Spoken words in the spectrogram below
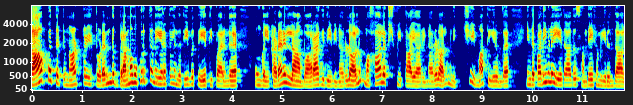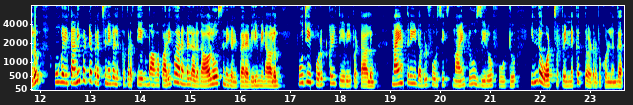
நாற்பத்தெட்டு நாட்கள் தொடர்ந்து பிரம்ம முகூர்த்த நேரத்தில் இந்த தீபத்தை ஏற்றி பாருங்க. உங்கள் கடன் எல்லாம் வாராகி தேவியின் அருளாலும் மகாலட்சுமி தாயாரின் அருளாலும் நிச்சயமாக தீருங்க. இந்த பதிவில் ஏதாவது சந்தேகம் இருந்தாலும் உங்கள் தனிப்பட்ட பிரச்சனைகளுக்கு பிரத்யேகமாக பரிகாரங்கள் அல்லது ஆலோசனைகள் பெற விரும்பினாலும் பூஜை பொருட்கள் தேவைப்பட்டாலும் nine three double four six nine two zero four two இந்த வாட்ஸ்அப் எண்ணுக்கு தொடர்பு கொள்ளுங்கள்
